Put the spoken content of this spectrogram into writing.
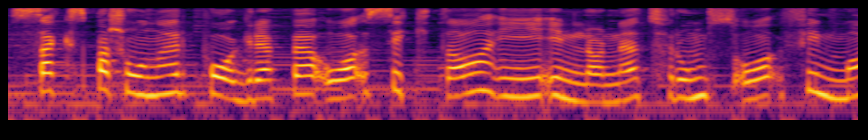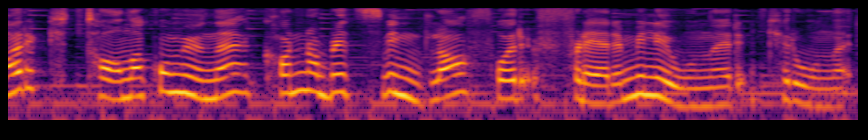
Seks personer pågrepet og sikta i Innlandet, Troms og Finnmark. Tana kommune kan ha blitt svindla for flere millioner kroner.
